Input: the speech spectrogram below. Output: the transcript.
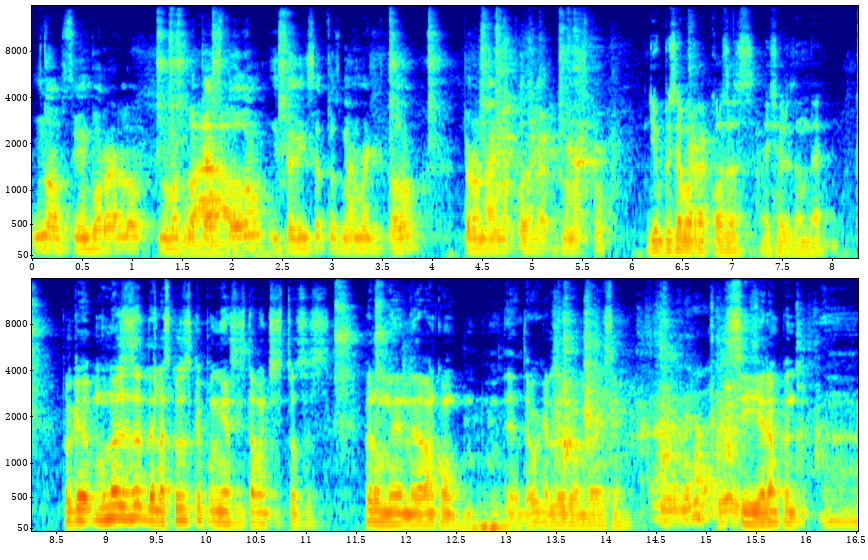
No, sin borrarlo, nomás bloqueas Wow. todo y te dice tus memories y todo, pero nadie no puede ver, nomás tú. Yo empecé a borrar cosas. I should have done that. Porque una de, esas, de las cosas que ponía sí estaban chistosas. Pero me, me daban como. They were a little embarrassing. Kids. Sí, eran. pen- ah,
